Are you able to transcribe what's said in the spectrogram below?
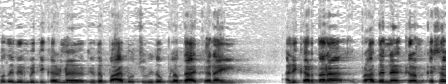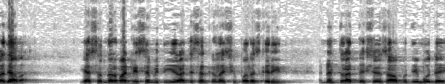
पदनिर्मिती करणं तिथं पायाभूत सुविधा उपलब्ध आहेत का नाही आणि करताना प्राधान्यक्रम कशाला द्यावा? या संदर्भातली समिती राज्य सरकारला शिफारस करील आणि नंतर अध्यक्ष सभापती महोदय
